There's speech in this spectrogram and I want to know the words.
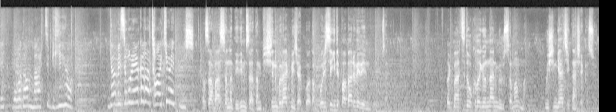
Cenk bu adam Mert'i biliyor. Ya bizi buraya kadar takip etmiş. Azra ben sana dedim zaten peşini bırakmayacak bu adam. Polise gidip haber verelim diyorum sana. Bak Mert'i de okula göndermiyoruz tamam mı? Bu işin gerçekten şakası yok.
